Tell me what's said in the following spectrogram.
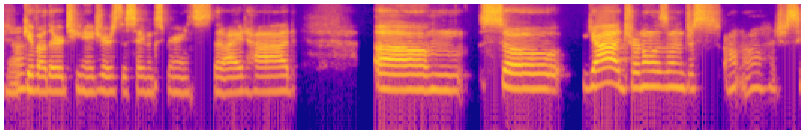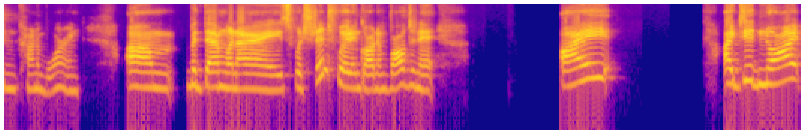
Yeah. give other teenagers the same experience that I'd had. Um, so yeah, journalism just I don't know, it just seemed kind of boring. Um, but then when I switched into it and got involved in it, I I did not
